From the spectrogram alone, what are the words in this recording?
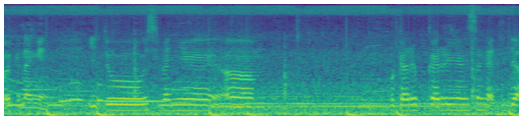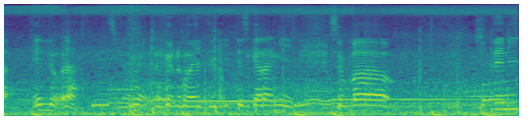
buat kenangan. Itu sebenarnya um, perkara-perkara yang sangat tidak elok lah. Sebenarnya dengan remaja kita sekarang ni. Sebab kita ni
